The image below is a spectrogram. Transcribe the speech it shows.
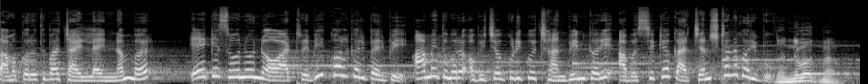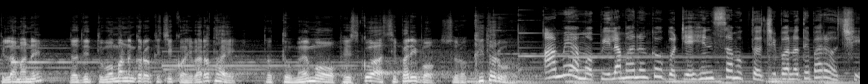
କାମ କରୁଥିବା ଚାଇଲ୍ଡ ଲାଇନ୍ ନମ୍ବର ଏକ ଶୂନ ନଅ ଆଠରେ ବି କଲ୍ କରିପାରିବେ। ଆମେ ତୁମର ଅଭିଯୋଗଗୁଡ଼ିକୁ ଛାନବିନ କରି ଆବଶ୍ୟକ କାର୍ଯ୍ୟାନୁଷ୍ଠାନ କରିବୁ। ଧନ୍ୟବାଦ ମ୍ୟାମ୍ ପିଲାମାନେ ଯଦି ତୁମମାନଙ୍କର କିଛି କହିବାର ଥାଏ ତ ତୁମେ ମୋ ଅଫିସକୁ ଆସିପାରିବ। ସୁରକ୍ଷିତ ରୁହ। ଆମେ ଆମ ପିଲାମାନଙ୍କୁ ଗୋଟିଏ ହିଂସାମୁକ୍ତ ଜୀବନ ଦେବାର ଅଛି।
